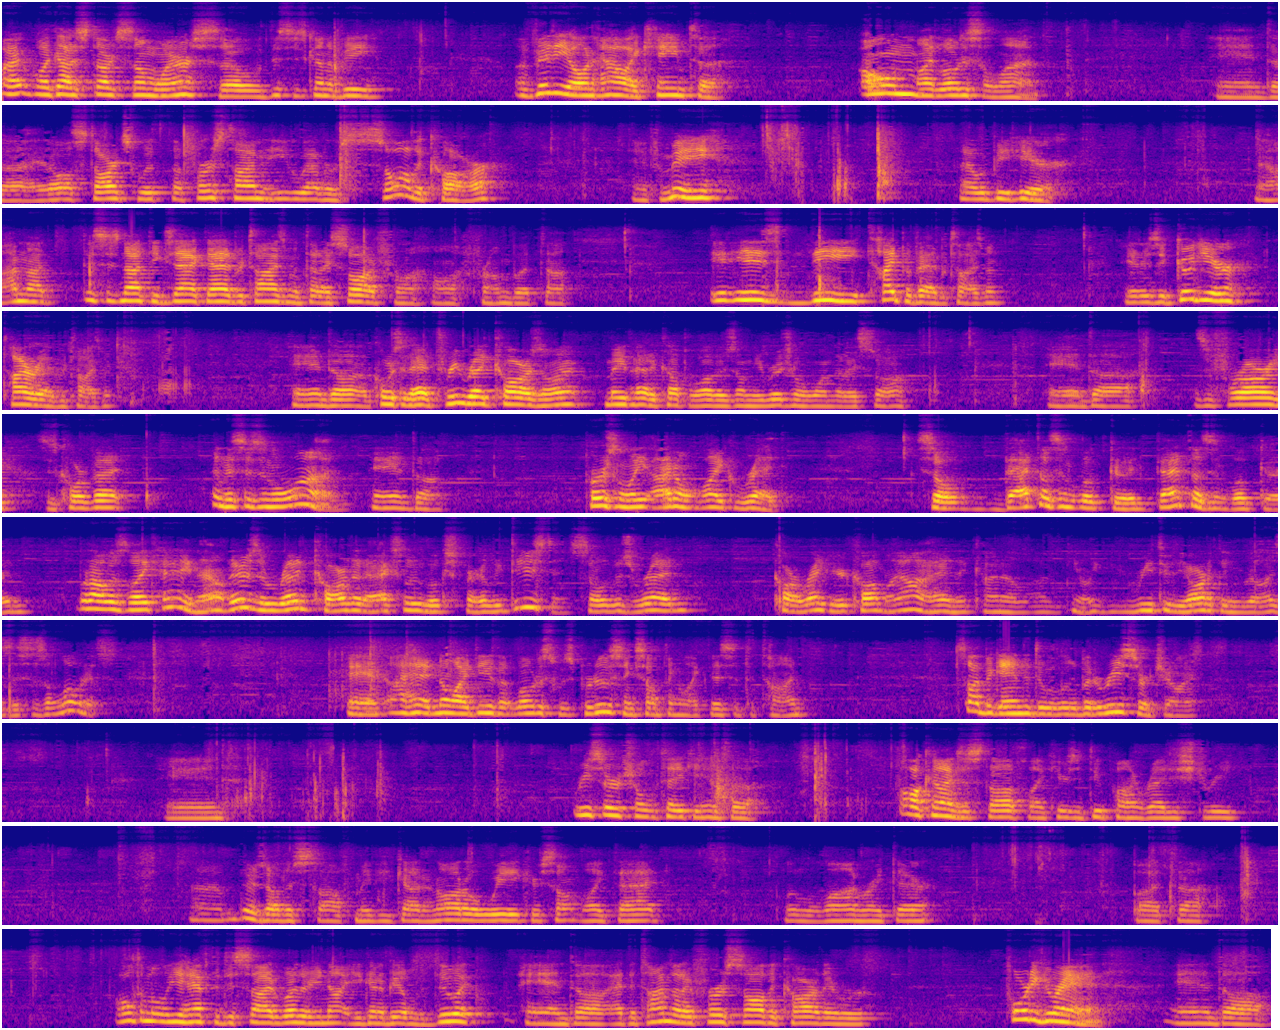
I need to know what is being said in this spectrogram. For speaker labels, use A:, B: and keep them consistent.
A: Alright, well I gotta start somewhere, so this is gonna be a video on how I came to own my Lotus Elan. And uh, it all starts with the first time that you ever saw the car. And for me, that would be here. Now I'm not, this is not the exact advertisement that I saw it from, uh, from but uh, it is the type of advertisement. It is a Goodyear tire advertisement. And uh, of course it had three red cars on it. May have had a couple others on the original one that I saw. And uh, this is a Ferrari, this is Corvette, and this is an Elan. And uh, personally, I don't like red. So that doesn't look good, that doesn't look good. But I was like, hey, now there's a red car that actually looks fairly decent. So this red car right here caught my eye, and it kind of, uh, you know, you read through the article and you realize this is a Lotus. And I had no idea that Lotus was producing something like this at the time. So I began to do a little bit of research on it. And research will take you into all kinds of stuff, like here's a DuPont registry. Um, there's other stuff, maybe you got an Autoweek or something like that. A little lawn right there. But uh, ultimately you have to decide whether or not you're going to be able to do it and uh, at the time that I first saw the car, they were 40 grand. And uh,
